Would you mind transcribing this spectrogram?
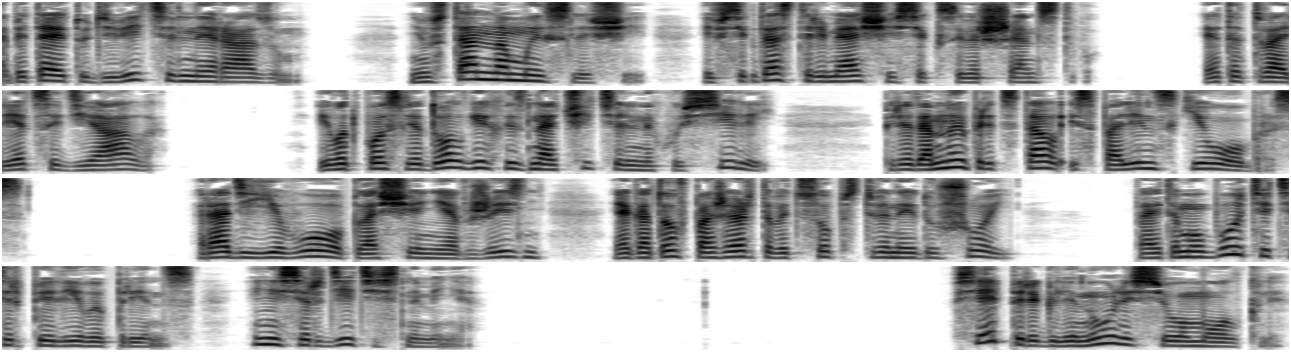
обитает удивительный разум, неустанно мыслящий и всегда стремящийся к совершенству. Это творец идеала. И вот после долгих и значительных усилий передо мной предстал исполинский образ. Ради его воплощения в жизнь я готов пожертвовать собственной душой, поэтому будьте терпеливы, принц, и не сердитесь на меня. Все переглянулись и умолкли.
